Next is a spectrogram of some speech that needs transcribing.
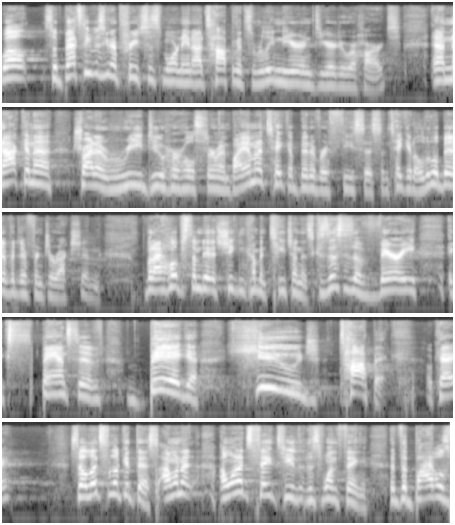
Well, so Betsy was going to preach this morning on a topic that's really near and dear to her heart. And I'm not going to try to redo her whole sermon, but I am going to take a bit of her thesis and take it a little bit of a different direction. But I hope someday that she can come and teach on this because this is a very expansive, big, huge topic, okay? So let's look at this. I want to I want to say to you that this one thing that the Bible's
